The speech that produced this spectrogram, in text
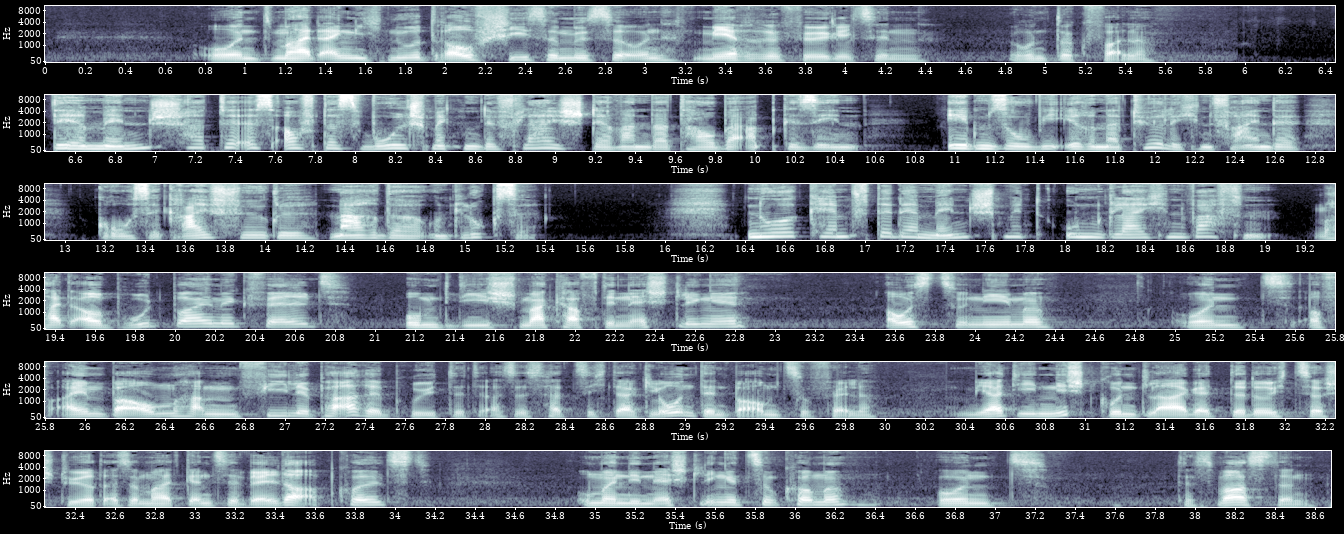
Und man hat eigentlich nur drauf schießen müssen und mehrere Vögel sind runtergefallen. Der Mensch hatte es auf das wohlschmeckende Fleisch der Wandertaube abgesehen, ebenso wie ihre natürlichen Feinde, große Greifvögel, Marder und Luchse. Nur kämpfte der Mensch mit ungleichen Waffen. Man hat auch Brutbäume gefällt, um die schmackhafte Nestlinge auszunehmen. Und auf einem Baum haben viele Paare brütet. Also es hat sich da gelohnt, den Baum zu fällen ja, die Nistgrundlage dadurch zerstört. Also man hat ganze Wälder abgeholzt, um an die Nestlinge zu kommen. Und das war's dann.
